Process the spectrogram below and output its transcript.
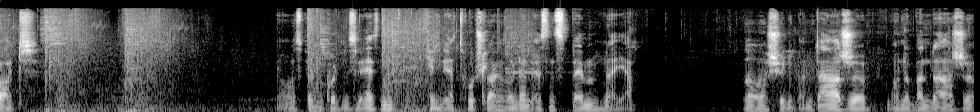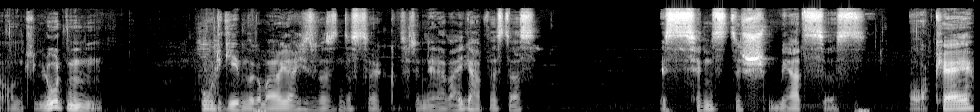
Gott. Oh, Spam konnte ein bisschen essen. Ich hätte ihn erst totschlagen sollen, dann essen Spam. Naja. So, schöne Bandage. Noch eine Bandage und looten. Oh, die geben sogar mal richtig. Was ist denn das? Was hat denn der dabei gehabt? Was ist das? Essenz des Schmerzes. Okay.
